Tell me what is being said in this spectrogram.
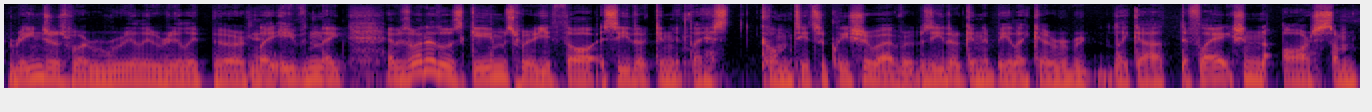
Rangers were really, really poor. Yeah. Like even like it was one of those games where you thought it's either going to like commentator cliche or whatever. It was either going to be like a like a deflection or some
